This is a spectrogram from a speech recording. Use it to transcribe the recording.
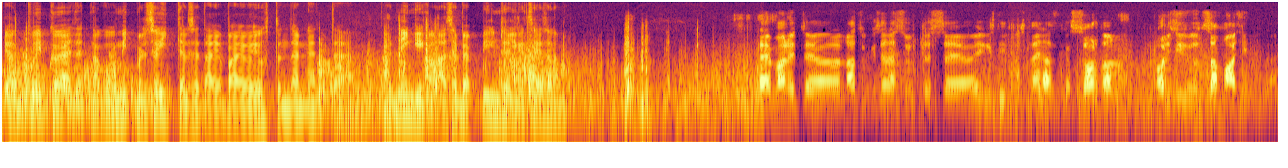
ja võib ka öelda, et nagu mitmel sõitjal seda juba ju juhtunud on, et, et mingi kala seal peab ilmselgelt sees olema ma nüüd olen natuke selles suhtes õigesti infost väljas, et kas Sordol oli sisuliselt sama asi nüüd või?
